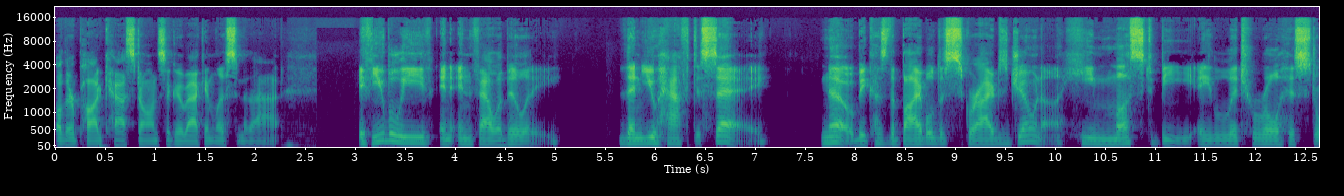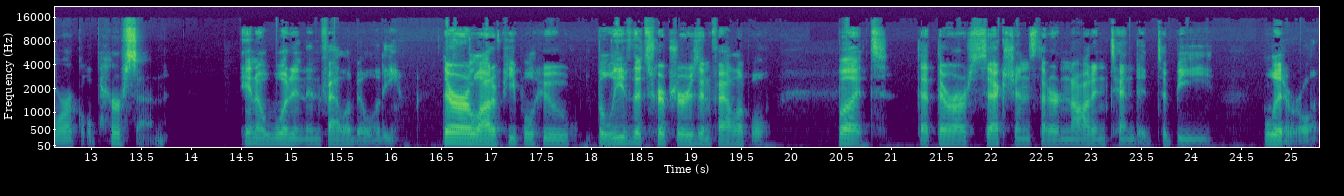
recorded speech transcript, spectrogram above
other podcast on, so go back and listen to that. If you believe in infallibility, then you have to say no, because the Bible describes Jonah. He must be a literal historical person. In a wooden infallibility. There are a lot of people who believe that scripture is infallible, but that there are sections that are not intended to be literal.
